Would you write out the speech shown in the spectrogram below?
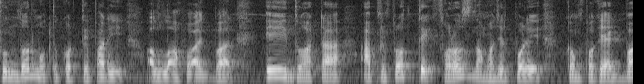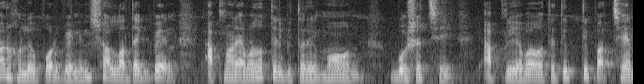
সুন্দর মতো করতে পারি। আল্লাহ একবার এই দোয়াটা আপনি প্রত্যেক ফরজ নামাজের পরে কমপক্ষে একবার হলেও পড়বেন। ইনশাল্লাহ দেখবেন আপনার আবাদতের ভিতরে মন বসেছে। আপনি আবাদতে তৃপ্তি পাচ্ছেন,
